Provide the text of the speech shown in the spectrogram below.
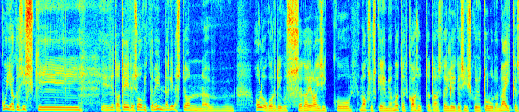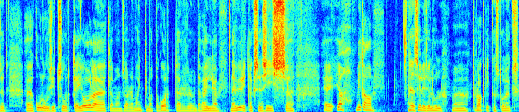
kui aga siiski seda teed ei soovita minna, kindlasti on olukordi, kus seda eraisiku maksuskeemi on mõtet kasutada, seda eelkõige siis, kui tulud on väikesed, kulusid suurt ei ole, ütleme, on seal remontimatu korter, mida välja üüritakse, siis jah, mida sellisel juhul praktikas tuleks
